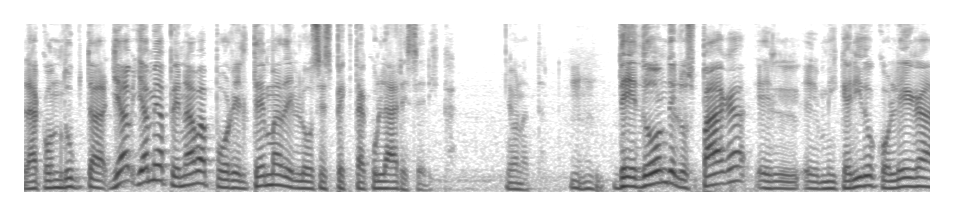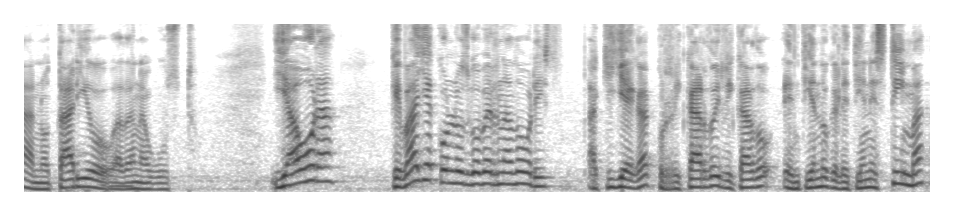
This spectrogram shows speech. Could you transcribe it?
la conducta, ya, ya me apenaba por el tema de los espectaculares, Erika, Jonathan. ¿De dónde los paga el, eh, mi querido colega notario Adán Augusto? Y ahora que vaya con los gobernadores, aquí llega con Ricardo y Ricardo entiendo que le tiene estima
